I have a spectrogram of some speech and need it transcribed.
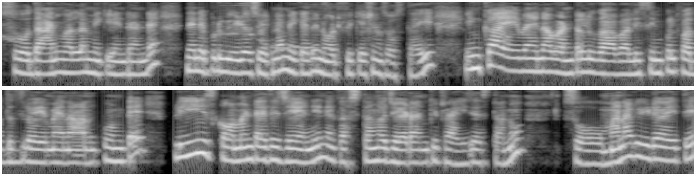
సో దానివల్ల మీకు ఏంటంటే నేను ఎప్పుడు వీడియోస్ పెట్టినా మీకైతే నోటిఫికేషన్స్ వస్తాయి. ఇంకా ఏమైనా వంటలు కావాలి సింపుల్ పద్ధతిలో ఏమైనా అనుకుంటే ప్లీజ్ కామెంట్ అయితే చేయండి. నేను ఖచ్చితంగా చేయడానికి ట్రై చేస్తాను. సో మన వీడియో అయితే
